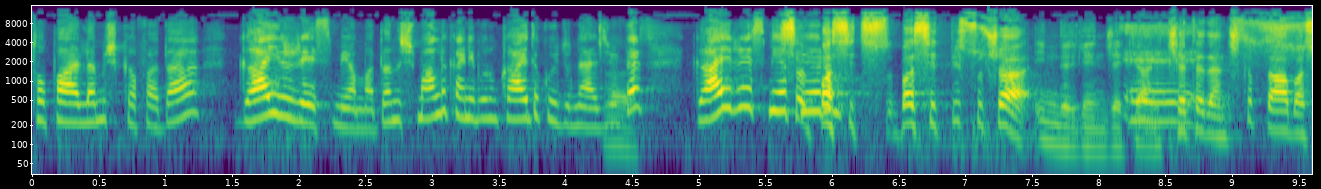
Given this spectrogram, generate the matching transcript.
toparlamış kafada. Gayri resmi ama danışmanlık hani bunun kaydı kuyduğunu elecekler. Gayri resmi yapıyorum. basit basit bir suça indirgenecek yani. Ee, Çeteden çıkıp daha basit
